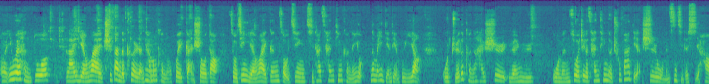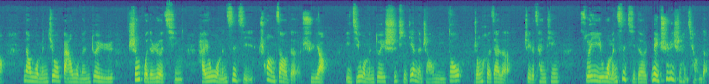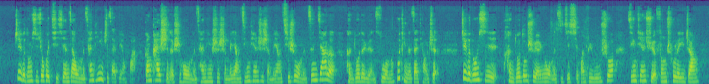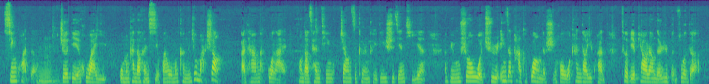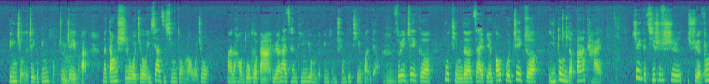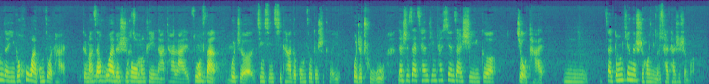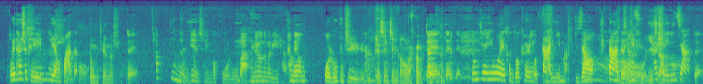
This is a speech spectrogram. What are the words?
呃，因为很多来言外吃饭的客人，他们可能会感受到。走进言外跟走进其他餐厅可能有那么一点点不一样，我觉得可能还是源于我们做这个餐厅的出发点是我们自己的喜好，那我们就把我们对于生活的热情，还有我们自己创造的需要，以及我们对实体店的着迷都融合在了这个餐厅，所以我们自己的内驱力是很强的。这个东西就会体现在我们餐厅一直在变化。刚开始的时候，我们餐厅是什么样，今天是什么样？其实我们增加了很多的元素，我们不停的在调整。这个东西很多都是源于我们自己喜欢。比如说，今天雪峰出了一张新款的折叠户外椅，我们看到很喜欢，我们可能就马上把它买过来放到餐厅，这样子客人可以第一时间体验。那比如说我去 In the Park 逛的时候，我看到一款特别漂亮的日本做的。冰酒的这个冰桶就是这一款，那当时我就一下子心动了，我就买了好多个，把原来餐厅用的冰桶全部替换掉。所以这个不停的在变，包括这个移动的吧台，这个其实是雪峰的一个户外工作台，对吗？在户外的时候，我们可以拿它来做饭或者进行其他的工作都是可以，或者储物。但是在餐厅，它现在是一个酒台。嗯，在冬天的时候，你们猜它是什么？因为它是可以变化的，冬天的时候，对，它不能变成一个火炉吧？它没有那么厉害，它没有。火炉不至于变形金刚了。对对对，冬天因为很多客人有大衣嘛，比较大的衣服，它是一个衣架，对，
